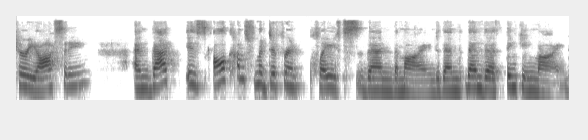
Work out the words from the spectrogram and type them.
curiosity. And that is all comes from a different place than the mind, than, than the thinking mind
